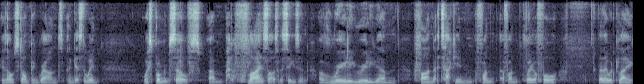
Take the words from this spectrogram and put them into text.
his old stomping grounds, and gets the win. West Brom themselves um, had a flying start to the season. A really, really um, fun attacking front front three or four that they would play,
